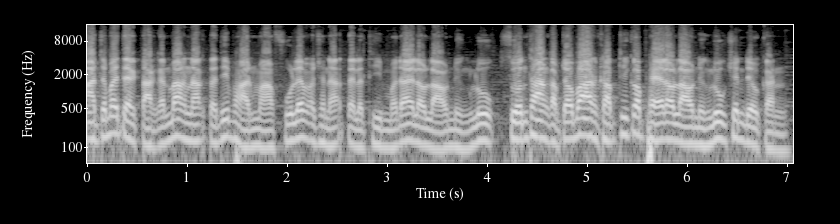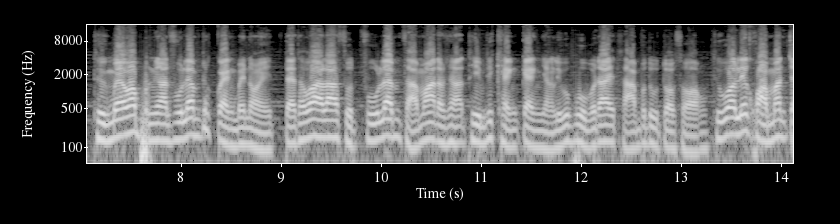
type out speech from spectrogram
อาจจะไม่แตกต่างกันบ้างนัก แต่ที่ผ่านมาฟูลแลมเอาชนะ แต่ละทีมมาได้ราวๆหนึ่งลูก ส่วนทางกับเจ้าบ้านครับที่ก็แพ้ราวๆหนึ่งลูกเช่นเดียวกัน ถึงแม้ว่าผลงานฟูลแลมจะแกว่งไปหน่อย แต่ถ้าว่าล่าสุดฟูลแลมสามารถเอาชนะทีมที่แข็งแกร่งอย่างลิเวอร์พูลมาได้ 3 ประตูต่อ 2 ถือว่าเรียกความมั่นใจ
